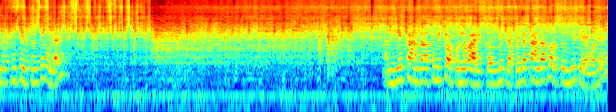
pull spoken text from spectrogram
लसूण ठेचून ठेवला आहे आणि हे कांदा असं मी चॉपरनं बारीक करून घेतला. पहिला कांदा परतून घेते यामध्ये.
